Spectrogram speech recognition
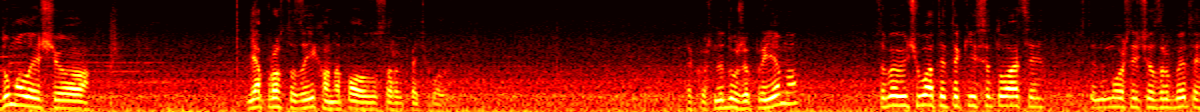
думали, що я просто заїхав на паузу 45 хвилин. Також не дуже приємно себе відчувати в такій ситуації, що ти не можеш нічого зробити.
